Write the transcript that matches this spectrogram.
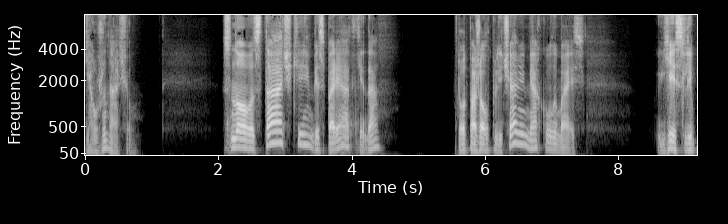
Я уже начал. Снова стачки, беспорядки, да? Тот пожал плечами, мягко улыбаясь. Если б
